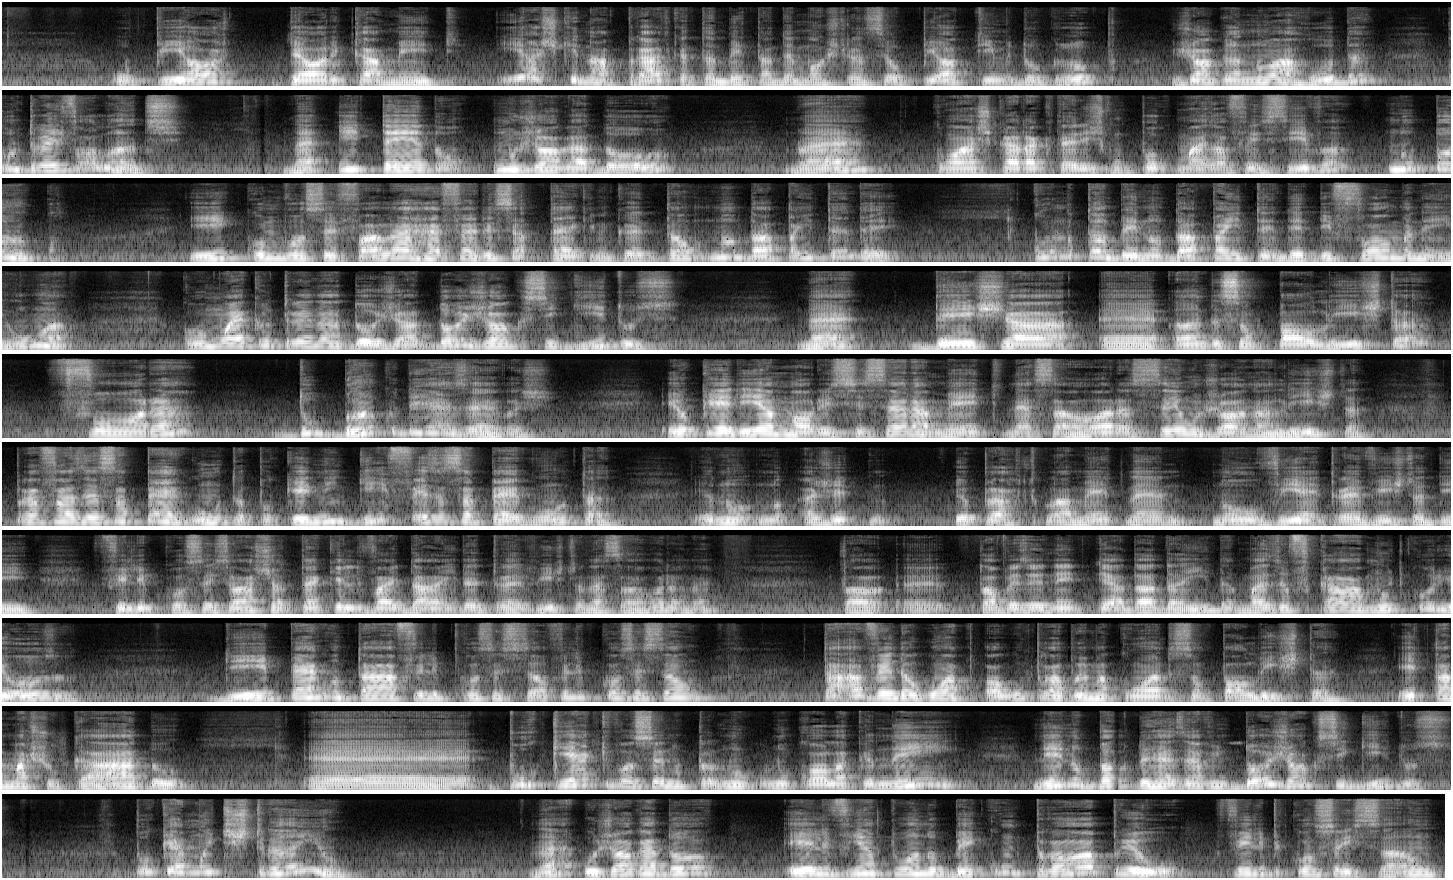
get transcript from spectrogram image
o pior, teoricamente, e acho que na prática também está demonstrando ser o pior time do grupo, jogando no Arruda com três volantes. Né? E tendo um jogador né, com as características um pouco mais ofensivas no banco. E, como você fala, é referência técnica, então não dá para entender. Como também não dá para entender de forma nenhuma como é que o treinador, já dois jogos seguidos, né, deixa é, Anderson Paulista fora do banco de reservas. Eu queria, Maurício, sinceramente, nessa hora, ser um jornalista para fazer essa pergunta, porque ninguém fez essa pergunta. Eu não, a gente, eu particularmente, né, não ouvi a entrevista de Felipe Conceição. Acho até que ele vai dar ainda entrevista nessa hora, né? É, talvez ele nem tenha dado ainda, mas eu ficava muito curioso de perguntar a Felipe Conceição. Felipe Conceição, tá havendo algum, algum problema com o Anderson Paulista? Ele está machucado? É, por que é que você não, não, não coloca nem, nem no banco de reserva em dois jogos seguidos? Porque é muito estranho. Né? O jogador ele vinha atuando bem com o próprio Felipe Conceição.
